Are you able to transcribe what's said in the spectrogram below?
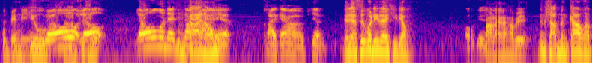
กลุ่มกเป็นลุ่มตีคิวแล้วสามจุดแล้วหกแล้วเงินแดงที่ต้องกายน้องขายอะขายแก้วอะพี่เฉินเดี๋ยวเดี๋ยวซื้อวันนี้เลยทีเดียวโอเคเปล่าอะไรนะครับพี่หนึ่งสามหนึ่งเก้าครับ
